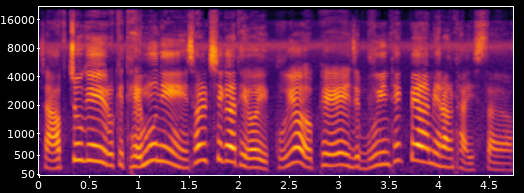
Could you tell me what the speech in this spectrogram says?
자, 앞쪽에 이렇게 대문이 설치가 되어 있고요. 옆에 이제 무인 택배함이랑 다 있어요.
